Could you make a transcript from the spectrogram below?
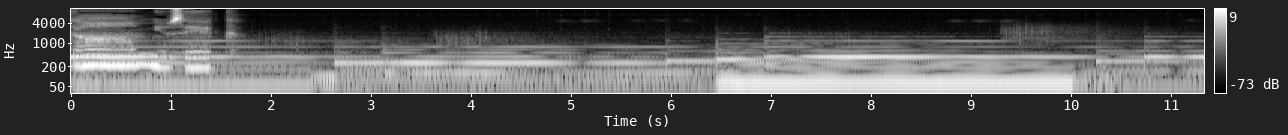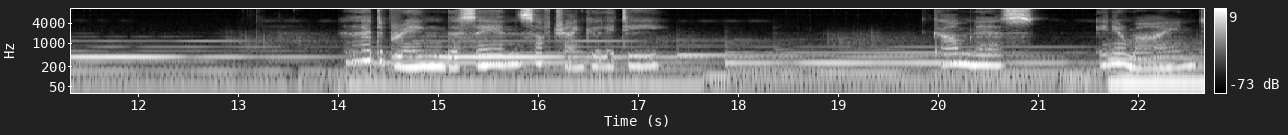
calm music. Let bring the sense of tranquility, calmness in your mind.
